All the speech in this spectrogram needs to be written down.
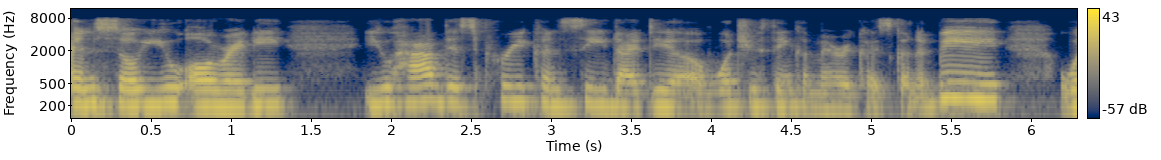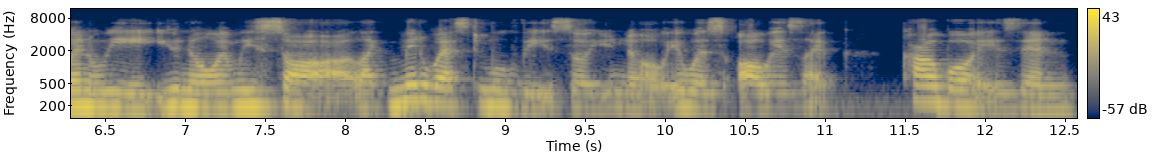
And so you already you have this preconceived idea of what you think America is going to be when we, you know, when we saw like Midwest movies. So, you know, it was always like cowboys and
